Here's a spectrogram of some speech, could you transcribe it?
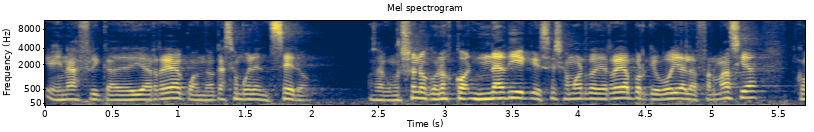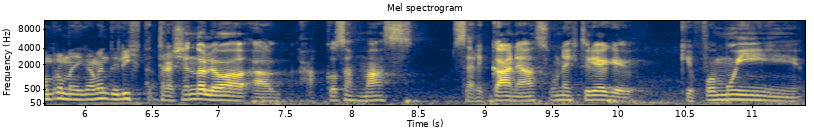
en África de diarrea cuando acá se mueren cero? O sea, como yo no conozco a nadie que se haya muerto de diarrea porque voy a la farmacia, compro un medicamento y listo. Trayéndolo a, cosas más cercanas, una historia que, que fue muy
